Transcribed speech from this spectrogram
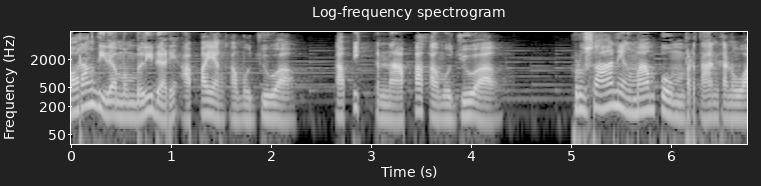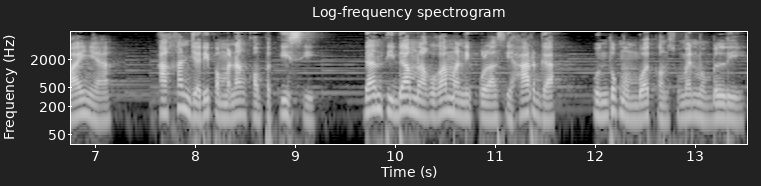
Orang tidak membeli dari apa yang kamu jual, tapi kenapa kamu jual. Perusahaan yang mampu mempertahankan why-nya akan jadi pemenang kompetisi dan tidak melakukan manipulasi harga untuk membuat konsumen membeli.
